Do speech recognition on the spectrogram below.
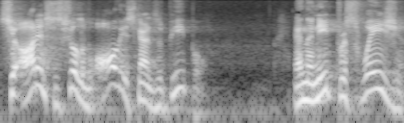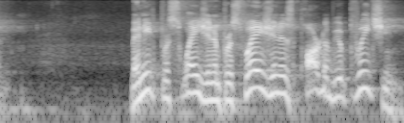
See, audience is filled with all these kinds of people. And they need persuasion. They need persuasion, and persuasion is part of your preaching.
